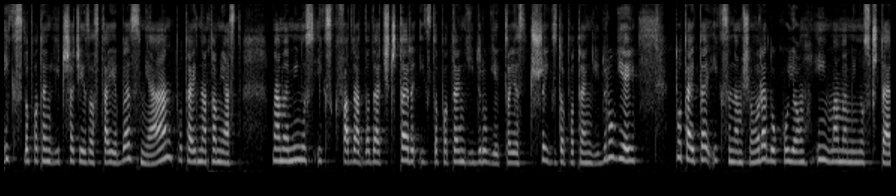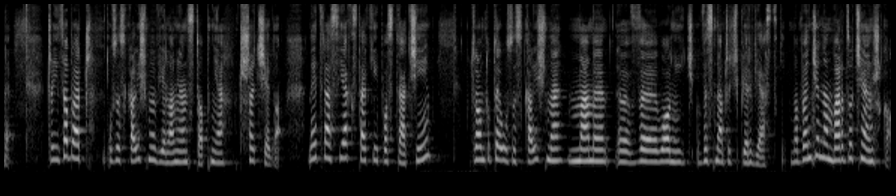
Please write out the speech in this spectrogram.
x do potęgi trzeciej zostaje bez zmian. Tutaj natomiast mamy minus x kwadrat dodać 4x do potęgi drugiej, to jest 3x do potęgi drugiej. Tutaj te x nam się redukują i mamy minus 4. Czyli zobacz, uzyskaliśmy wielomian stopnia trzeciego. No i teraz jak z takiej postaci którą tutaj uzyskaliśmy, mamy e, wyłonić, wyznaczyć pierwiastki. No będzie nam bardzo ciężko.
